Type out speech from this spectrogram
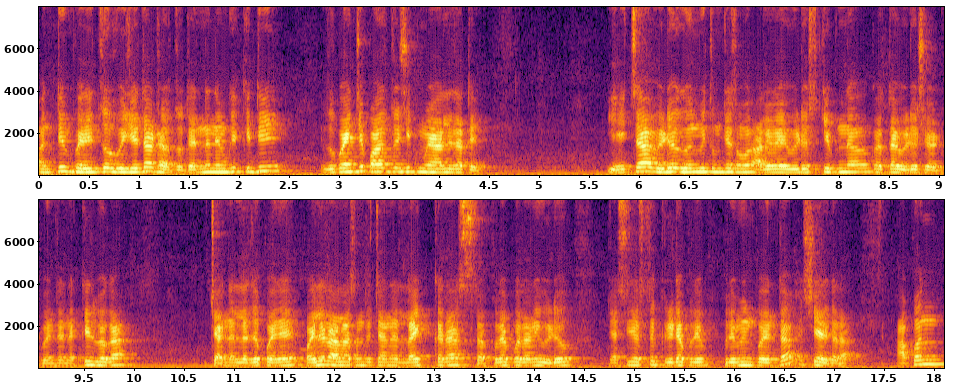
अंतिम फेरीत जो विजेता ठरतो. त्यांना नेमके किती रुपयांचे पारितोषिक मिळाले जाते? ह्याचा व्हिडिओ घेऊन मी तुमच्यासमोर आलेला आहे. व्हिडिओ स्किप न करता व्हिडिओ शेवटपर्यंत नक्कीच बघा. चॅनलला जर पहिले पहिलेच आला असेल तर चॅनल लाईक करा सबस्क्राईब करा आणि व्हिडिओ जास्तीत जास्त क्रीडा प्रे प्रेमींपर्यंत शेअर करा. आपण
